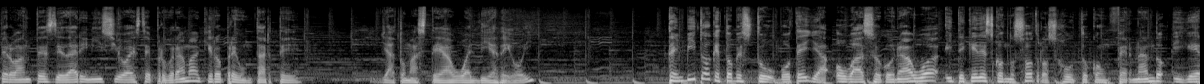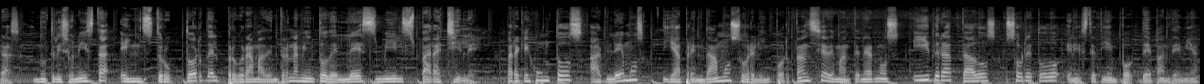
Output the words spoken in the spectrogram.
Pero antes de dar inicio a este programa, quiero preguntarte, ¿ya tomaste agua el día de hoy? Te invito a que tomes tu botella o vaso con agua y te quedes con nosotros junto con Fernando Higueras, nutricionista e instructor del programa de entrenamiento de Les Mills para Chile, para que juntos hablemos y aprendamos sobre la importancia de mantenernos hidratados, sobre todo en este tiempo de pandemia.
